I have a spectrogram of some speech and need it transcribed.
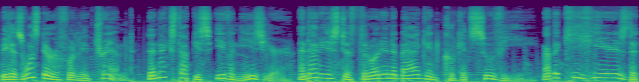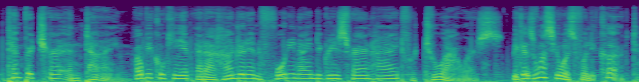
Because once they're fully trimmed, the next step is even easier. And that is to throw it in the bag and cook it sous vide. Now the key here is the temperature and time. I'll be cooking it at at 149 degrees Fahrenheit for 2 hours. Because once it was fully cooked,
